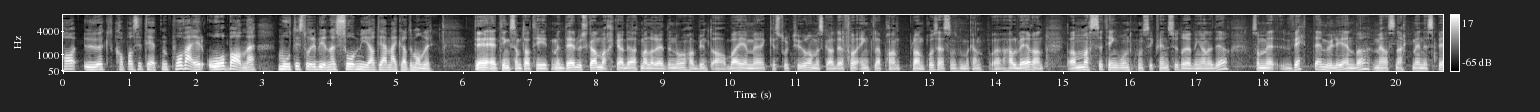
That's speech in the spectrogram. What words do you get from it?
ha økt kapasiteten på veier og bane mot de store byene så mye at jeg merker at det monner? Det er ting som tar tid. Men det du skal merke, er at vi allerede nå har begynt arbeidet med hvilke strukturer vi skal ha. Det er forenkla planprosessen, så vi kan halvere den. Det er masse ting rundt konsekvensutredningene der som vi vet er mulig å endre. Vi har snakket med NSB,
